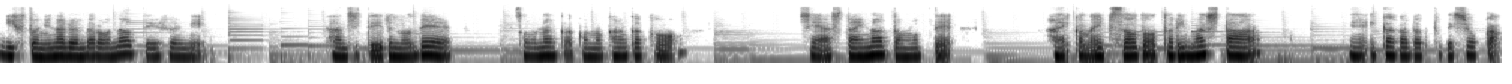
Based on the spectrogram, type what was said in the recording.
ギフトになるんだろうなっていう風に感じているので、そう、なんかこの感覚をシェアしたいなと思って、はい、このエピソードを撮りました。ね、いかがだったでしょうか？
